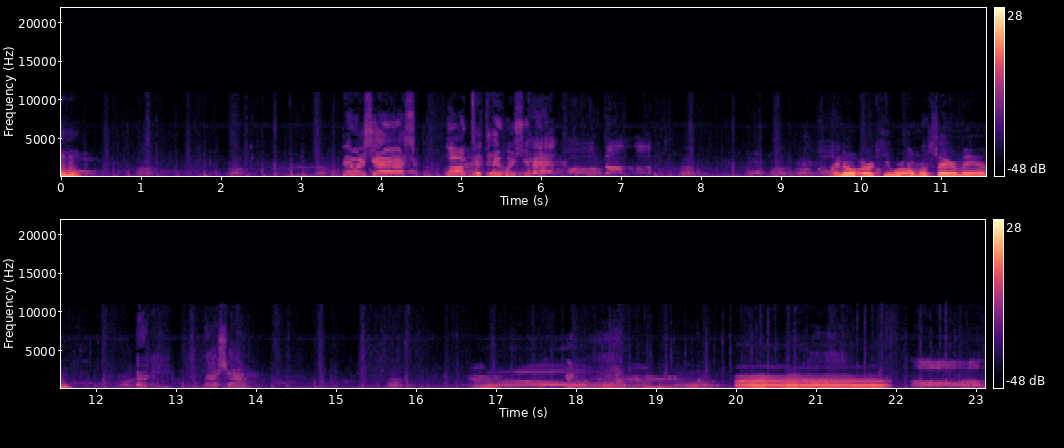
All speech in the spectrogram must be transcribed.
There was yes! Long was yes! Oh, no. I know, Urki, we're almost there, man. Urki, shall we? Uh, Oh,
